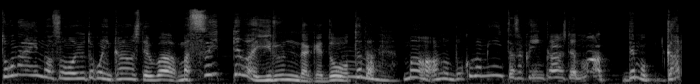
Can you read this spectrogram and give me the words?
都内のそういうところに関しては、まあ、空いてはいるんだけど、ただ、まあ、あの僕が見に行った作品に関しては、まあ、でも、ガラ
